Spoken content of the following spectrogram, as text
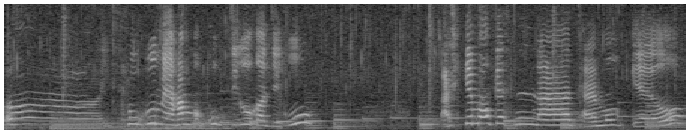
아, 소금에 한번 콕 찍어가지고 맛있게 먹겠습니다. 잘 먹을게요.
